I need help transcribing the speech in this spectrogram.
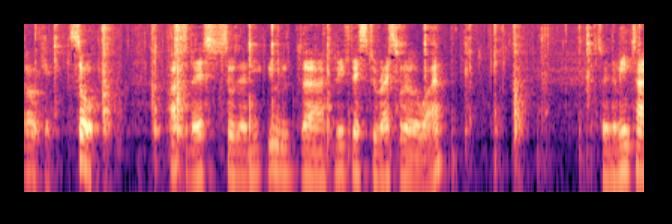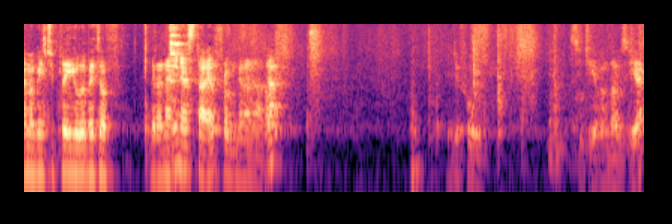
Okay, so after this, so then you, will uh, leave this to rest for a little while. So in the meantime, I'm going to play you a little bit of Granadina style from Granada. Beautiful city of Andalusia.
